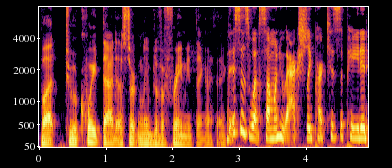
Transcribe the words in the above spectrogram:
but to equate that is certainly a bit of a framing thing. I think. This is what someone who actually participated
